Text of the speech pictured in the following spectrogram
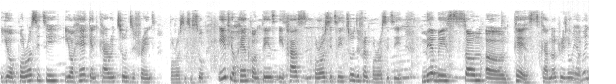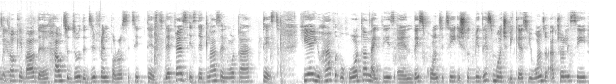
your porosity, your hair can carry two different porosity. So if your hair contains, it has porosity, two different porosity, maybe some uh, tests cannot really so we are going well. to talk about the how to do the different porosity tests. The first is the glass and water test. Here you have water like this and this quantity. It should be this much because you want to actually see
